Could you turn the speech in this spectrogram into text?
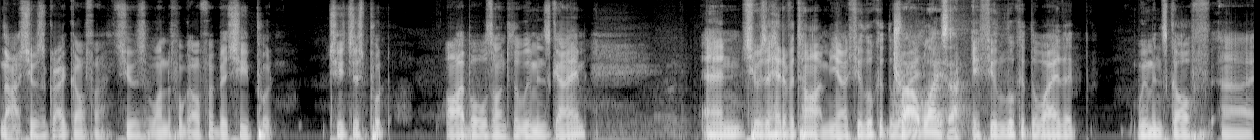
No, she was a great golfer. She was a wonderful golfer, but she put, she just put eyeballs onto the women's game. And she was ahead of her time. You know, if you look at the trailblazer, way, if you look at the way that women's golf uh,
